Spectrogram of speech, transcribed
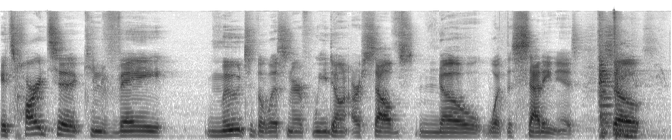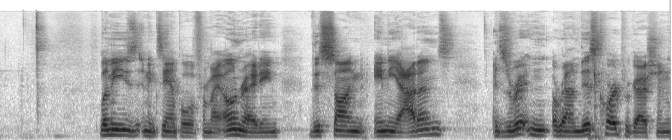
It's hard to convey mood to the listener if we don't ourselves know what the setting is. So let me use an example from my own writing. This song, Amy Adams, is written around this chord progression.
